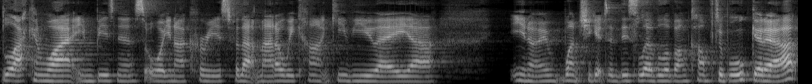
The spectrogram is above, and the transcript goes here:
black and white in business or in our careers for that matter. We can't give you a, uh, you know, once you get to this level of uncomfortable, get out.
